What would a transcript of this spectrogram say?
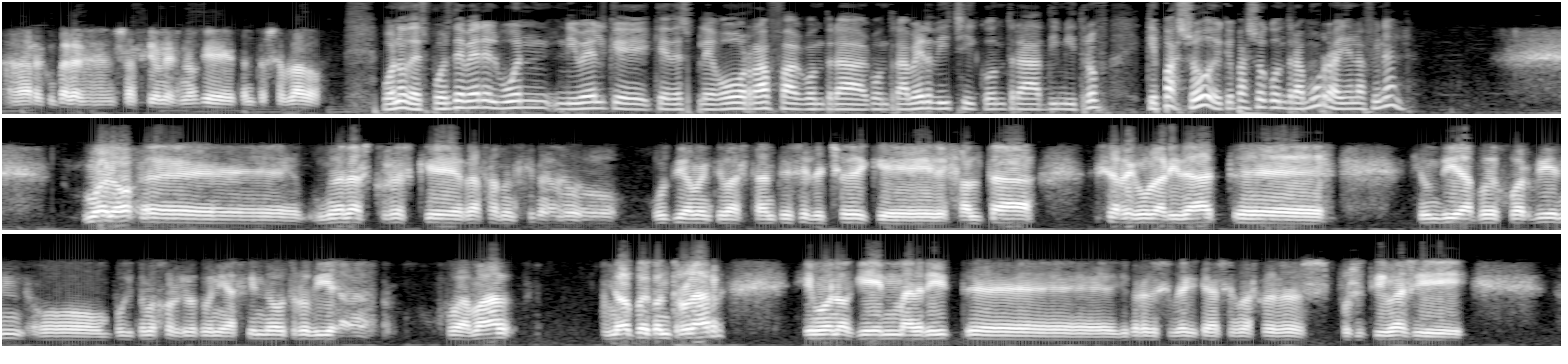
a recuperar esas sensaciones ¿no? que tanto has hablado. Bueno, después de ver el buen nivel que, que desplegó Rafa contra, contra Verdic y contra Dimitrov, ¿qué pasó? ¿Qué pasó contra Murray en la final? Bueno, eh, una de las cosas que Rafa ha mencionado últimamente bastante es el hecho de que le falta esa regularidad eh, que un día puede jugar bien o un poquito mejor que lo que venía haciendo, otro día juega mal, no lo puede controlar y bueno, aquí en Madrid eh, yo creo que siempre hay que quedarse con las cosas positivas y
